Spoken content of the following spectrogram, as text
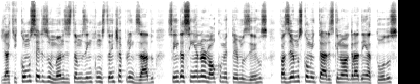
já que, como seres humanos, estamos em constante aprendizado, sendo assim é normal cometermos erros, fazermos comentários que não agradem a todos,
